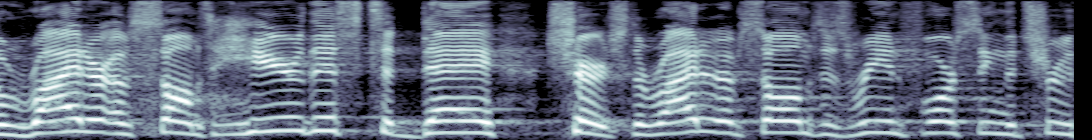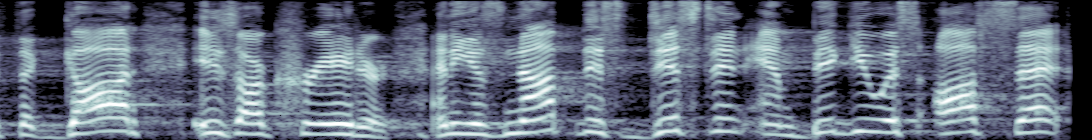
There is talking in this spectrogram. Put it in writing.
The writer of Psalms, hear this today, church. The writer of Psalms is reinforcing the truth that God is our creator, and He is not this distant, ambiguous, offset,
